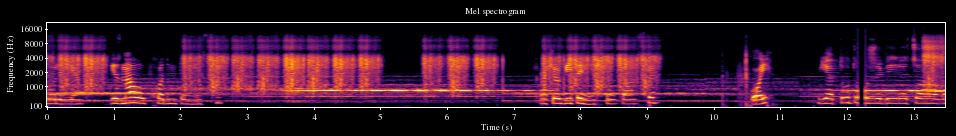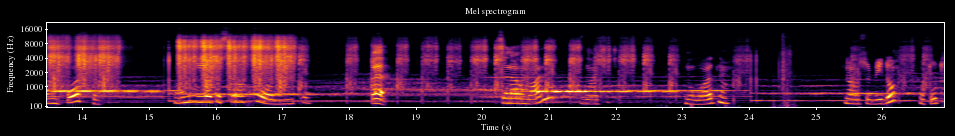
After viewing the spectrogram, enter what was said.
Руль є. І знову обходимо то місце. Краще обійти, ніж попасти. Ой. Я тут уже біля цього ванпосту. Ну мені якось страховненько. Е. Це нормально? Значить. Ну ладно. Зараз обійду. Отут.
